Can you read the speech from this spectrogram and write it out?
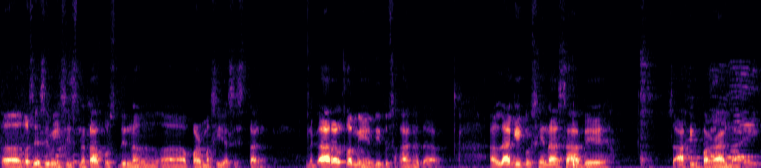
ah, kasi si Mrs. natapos din ng ah, pharmacy assistant. Nag-aral kami dito sa Canada. Ang lagi kong sinasabi sa aking panganay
